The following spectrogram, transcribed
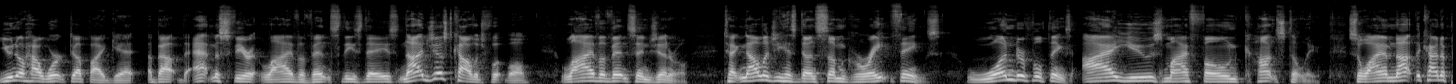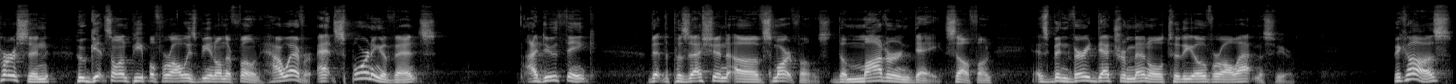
You know how worked up I get about the atmosphere at live events these days, not just college football, live events in general. Technology has done some great things, wonderful things. I use my phone constantly. So I am not the kind of person who gets on people for always being on their phone. However, at sporting events, I do think that the possession of smartphones, the modern day cell phone, has been very detrimental to the overall atmosphere. Because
